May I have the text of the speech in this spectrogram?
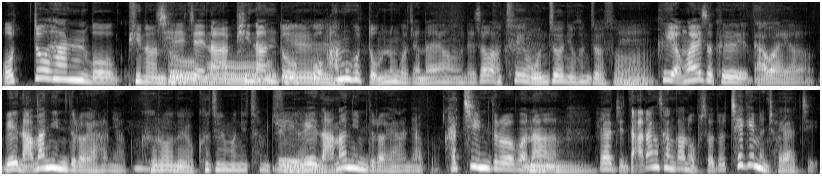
어떠한 뭐 비난도 제재나 뭐, 비난도 예. 없고 아무것도 없는 거잖아요. 그래서 그 책임 온전히 혼자서 네, 그 영화에서 그 나와요. 왜 나만 힘들어야 하냐고. 그러네요. 그 질문이 참 중요해요. 네, 왜 나만 힘들어야 하냐고. 같이 힘들어거나 음. 해야지. 나랑 상관없어도 책임은 져야지.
